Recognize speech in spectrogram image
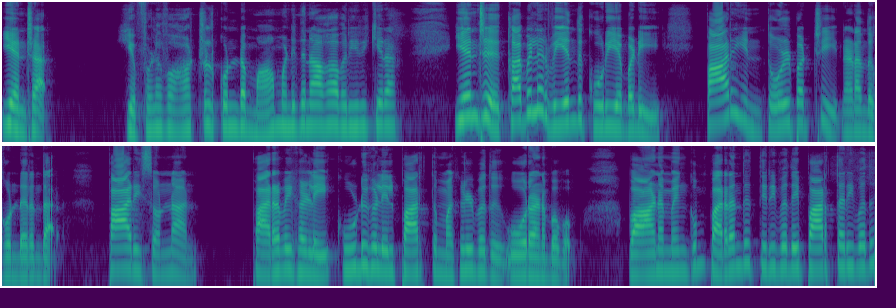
என்றார். எவ்வளவு ஆற்றல் கொண்ட மாமனிதனாக அவர் இருக்கிறார் என்று கபிலர் வியந்து கூறியபடி பாரியின் தோள் பற்றி நடந்து கொண்டிருந்தார். பாரி சொன்னான் பறவைகளை கூடுகளில் பார்த்து மகிழ்வது ஓர் அனுபவம். வானமெங்கும் பறந்து திரிவதை பார்த்தறிவது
